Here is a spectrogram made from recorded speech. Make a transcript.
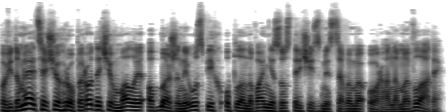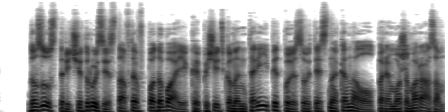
Повідомляється, що групи родичів мали обмежений успіх у плануванні зустрічі з місцевими органами влади. До зустрічі, друзі, ставте вподобайки, пишіть коментарі, підписуйтесь на канал. Переможемо разом.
